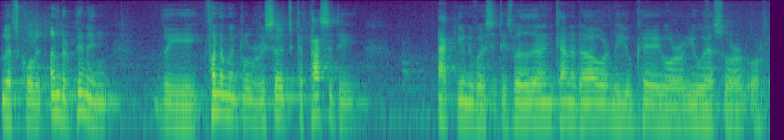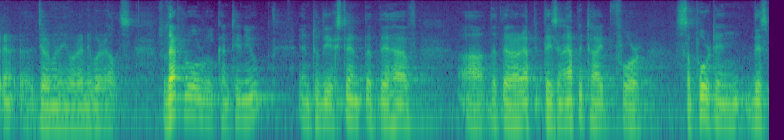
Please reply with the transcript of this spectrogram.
let's call it underpinning the fundamental research capacity at universities, whether they're in Canada or in the UK or US or, or uh, Germany or anywhere else. So that role will continue, and to the extent that they have, uh, that there are there's an appetite for supporting this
